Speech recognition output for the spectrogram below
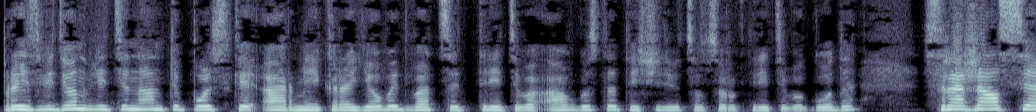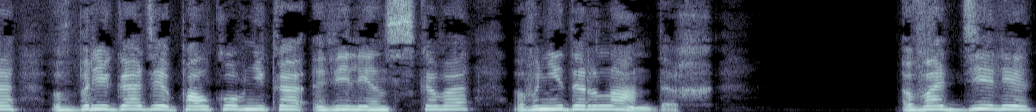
Произведен в лейтенанты польской армии Краевой 23 августа 1943 года. Сражался в бригаде полковника Виленского в Нидерландах. В отделе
